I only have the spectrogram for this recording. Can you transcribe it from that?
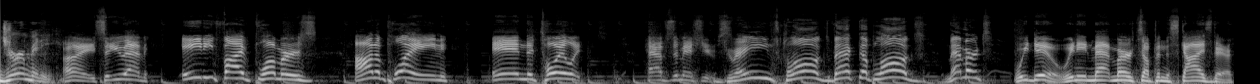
Germany. All right, so you have 85 plumbers on a plane, and the toilets have some issues. Drains, clogs, backed up logs. Matt Mertz. We do. We need Matt Mertz up in the skies there.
